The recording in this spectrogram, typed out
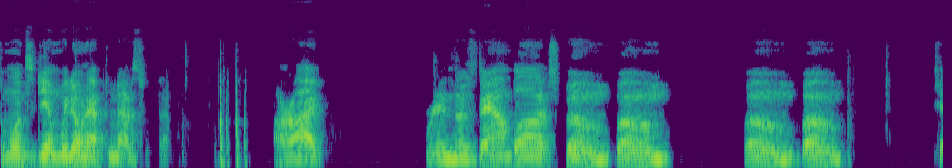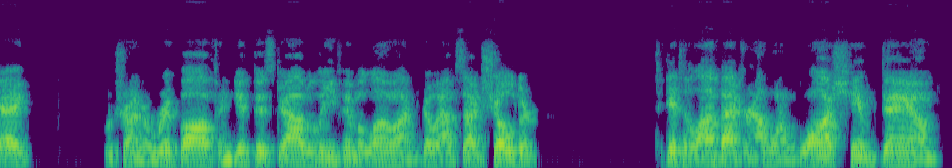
So once again, we don't have to mess with them. All right. We're in those down blocks. Boom, boom, boom, boom. Okay. We're trying to rip off and get this guy. We'll leave him alone. I can go outside shoulder to get to the linebacker, and I want to wash him down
